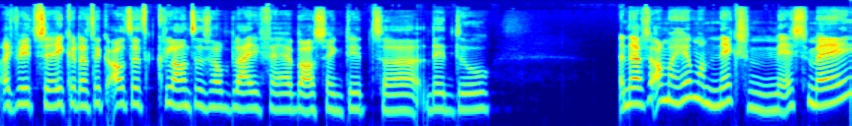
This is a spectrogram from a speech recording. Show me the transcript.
Ik weet zeker dat ik altijd klanten zal blijven hebben als ik dit, uh, dit doe. En daar is allemaal helemaal niks mis mee.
